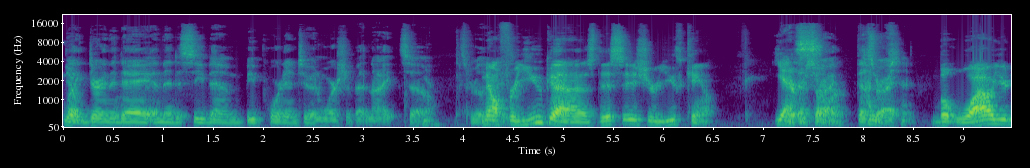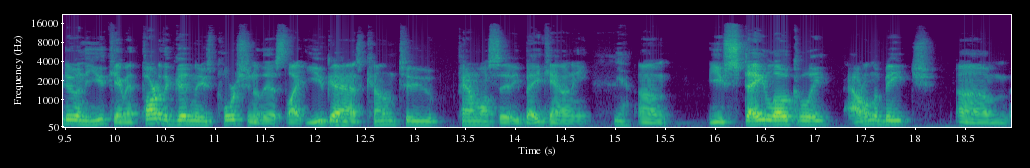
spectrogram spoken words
like during the day, and then to see them be poured into in worship at night. So Yeah. it's really now, nice. for you guys, this is your youth camp. Yes. that's summer. right. That's right. 100%. But while you're doing the youth camp, and part of the good news portion of this, like you Mm-hmm. guys come to Panama City, Bay County. Yeah. Um, you stay locally out on the beach, um,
